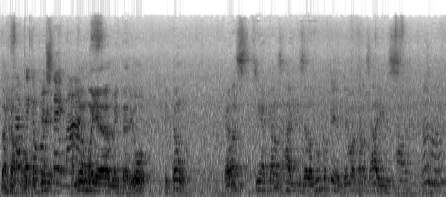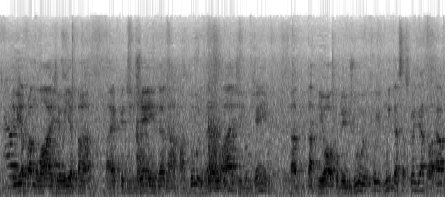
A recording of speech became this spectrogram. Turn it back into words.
daqui a Sabe o que eu gostei A mais? minha mãe era do interior, então elas tinham aquelas raízes, ela nunca perdeu aquelas raízes. Eu ia para moagem, eu ia para a época de engenho, né, da rapadura, né, moagem, engenho, ta- tapioca, beiju, eu fui muito dessas coisas e adorava.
